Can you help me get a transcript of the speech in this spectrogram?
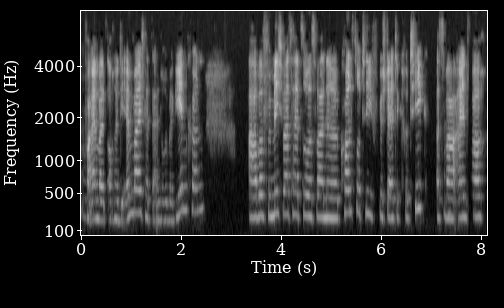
mhm. vor allem weil es auch eine DM war, ich hätte einfach übergehen können. Aber für mich war es halt so, es war eine konstruktiv gestellte Kritik. Es war einfach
